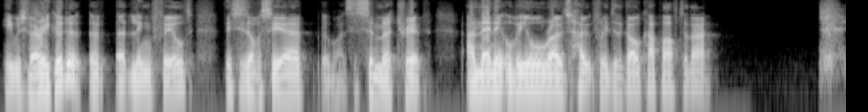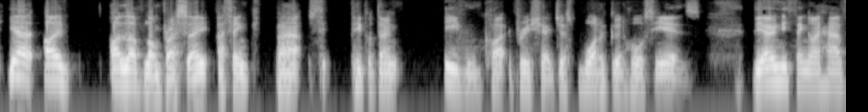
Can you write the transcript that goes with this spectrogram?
he was very good at, at, at Lingfield. This is obviously a well, it's a similar trip, and then it will be all roads hopefully to the Gold Cup after that. Yeah, I I love L'Homme I think perhaps people don't even quite appreciate just what a good horse he is. The only thing I have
